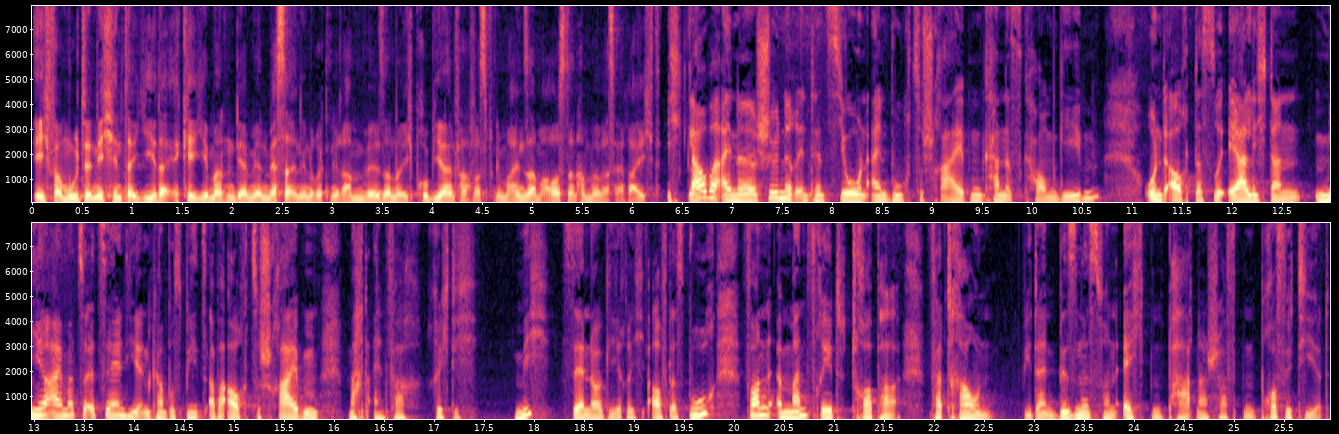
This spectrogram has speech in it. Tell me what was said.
ich vermute nicht hinter jeder Ecke jemanden, der mir ein Messer in den Rücken rammen will, sondern ich probiere einfach was gemeinsam aus, dann haben wir was erreicht. Ich glaube, eine schönere Intention, ein Buch zu schreiben, kann es kaum geben. Und auch das so ehrlich dann mir einmal zu erzählen, hier in Campus Beats, aber auch zu schreiben, macht einfach richtig mich sehr neugierig auf das Buch von Manfred Tropper, Vertrauen wie dein Business von echten Partnerschaften profitiert.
